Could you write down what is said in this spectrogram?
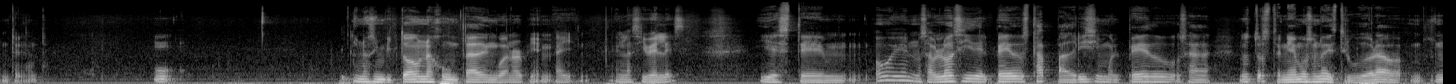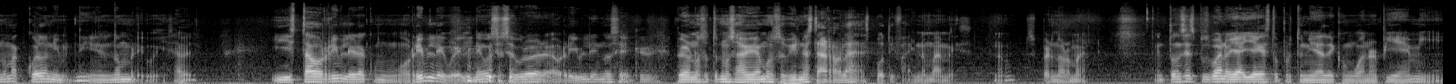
interesante. Y nos invitó a una junta en OneRPM ahí en, en las Cibeles. Y este, oye, nos habló así del pedo, está padrísimo el pedo. O sea, nosotros teníamos una distribuidora, pues, no me acuerdo ni, ni el nombre, güey, ¿sabes? Y estaba horrible, era como horrible, güey. El negocio seguro era horrible, no sé. Pero nosotros no sabíamos subir nuestra rola a Spotify, no mames, ¿no? Súper normal. Entonces, pues bueno, ya llega esta oportunidad de con OneRPM y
